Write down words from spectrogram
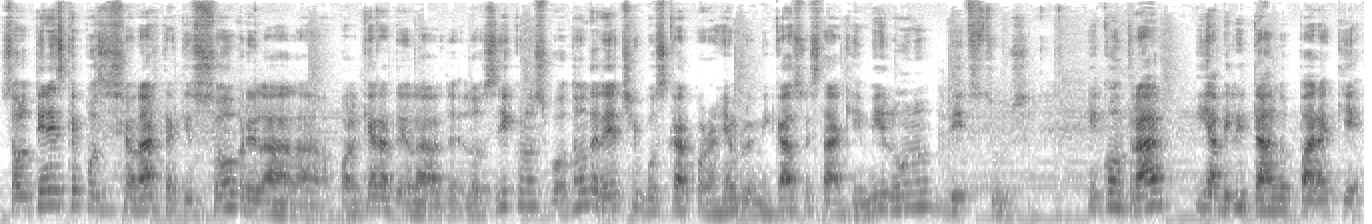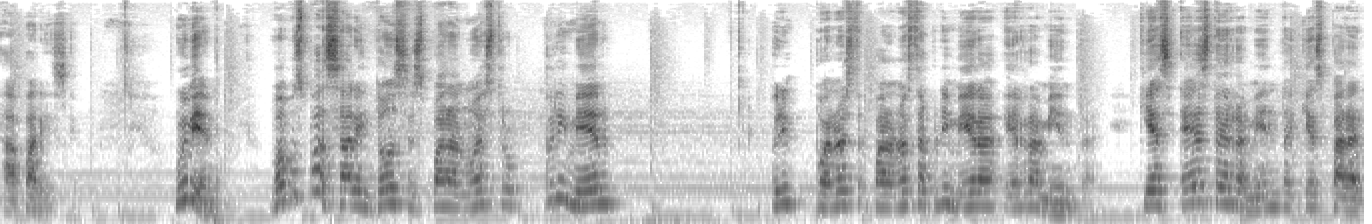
Solo tienes que posicionarte aquí sobre la, cualquiera de, los iconos, botón derecho y buscar, por ejemplo, en mi caso está aquí 1001 Bits Tools. Encontrar y habilitarlo para que aparezca. Muy bien, vamos a pasar entonces para nuestro primer, para nuestra primera herramienta, que es esta herramienta que es para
